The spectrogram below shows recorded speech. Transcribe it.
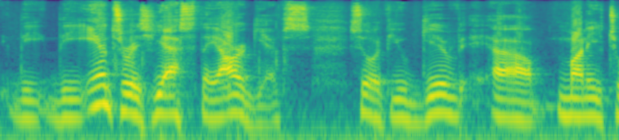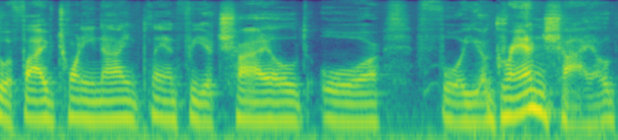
the, the answer is yes, they are gifts. So if you give uh, money to a 529 plan for your child or for your grandchild,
